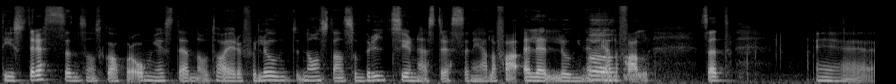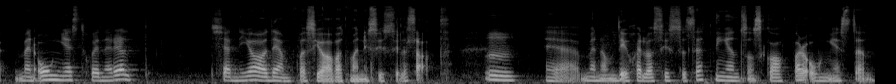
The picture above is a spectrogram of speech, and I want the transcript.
det är stressen som skapar ångesten och tar jag det för lugnt någonstans så bryts ju den här stressen i alla fall, eller lugnet ja. i alla fall. Så att, eh, men ångest generellt känner jag dämpas ju av att man är sysselsatt. Mm. Eh, men om det är själva sysselsättningen som skapar ångesten,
